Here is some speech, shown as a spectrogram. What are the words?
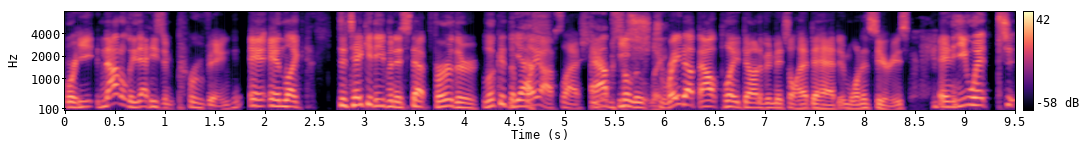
where he not only that he's improving and, and, like to take it even a step further. Look at the yes, playoffs last year. Absolutely, he straight up outplayed Donovan Mitchell head to head and won a series, and he went to.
